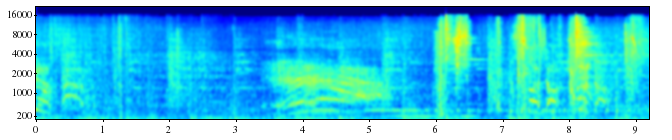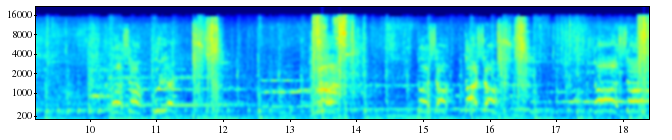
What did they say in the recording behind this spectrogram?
呀啊大杀大杀大杀大杀大杀大杀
